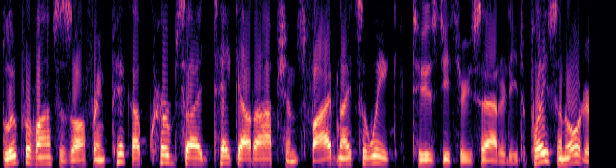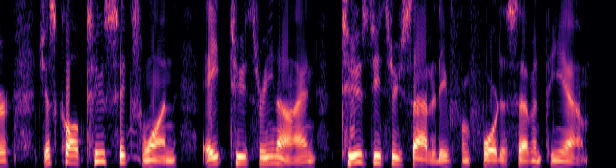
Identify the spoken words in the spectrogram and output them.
Blue Provence is offering pickup curbside takeout options five nights a week, Tuesday through Saturday. To place an order, just call 261-8239 Tuesday through Saturday from 4 to 7 p.m.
